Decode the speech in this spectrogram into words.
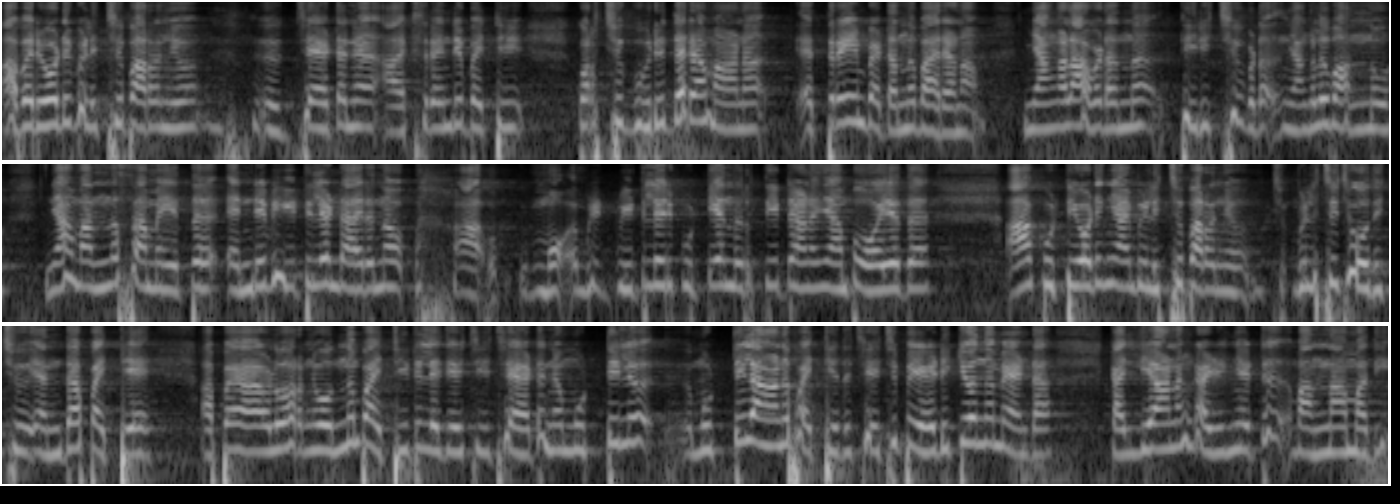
അവരോട് വിളിച്ച് പറഞ്ഞു "ഏഹ് ചേട്ടന് ആക്സിഡന്റ് പറ്റി കുറച്ച് ഗുരുതരമാണ് എത്രയും പെട്ടെന്ന് വരണം. ഞങ്ങൾ അവിടെ നിന്ന് തിരിച്ചു ഇവിടെ ഞങ്ങൾ വന്നു. ഞാൻ വന്ന സമയത്ത് എന്റെ വീട്ടിലുണ്ടായിരുന്ന വീട്ടിലൊരു കുട്ടിയെ നിർത്തിയിട്ടാണ് ഞാൻ പോയത്. ആ കുട്ടിയോട് ഞാൻ വിളിച്ചു പറഞ്ഞു വിളിച്ച് ചോദിച്ചു എന്താ പറ്റിയേ? അപ്പോൾ അവൾ പറഞ്ഞു ഒന്നും പറ്റിയിട്ടില്ല ചേച്ചി. ചേട്ടന് മുട്ടിൽ മുട്ടിലാണ് പറ്റിയത്. ചേച്ചി പേടിക്കൊന്നും വേണ്ട. കല്യാണം കഴിഞ്ഞിട്ട് വന്നാൽ മതി.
